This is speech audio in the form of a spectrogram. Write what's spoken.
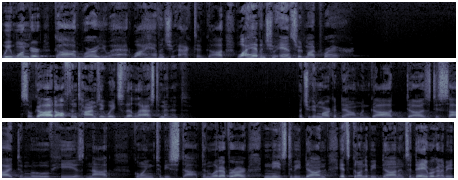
we wonder, God, where are you at? Why haven't you acted, God? Why haven't you answered my prayer? So, God, oftentimes, He waits to that last minute. But you can mark it down. When God does decide to move, He is not going to be stopped. And whatever our needs to be done, it's going to be done. And today we're going to be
